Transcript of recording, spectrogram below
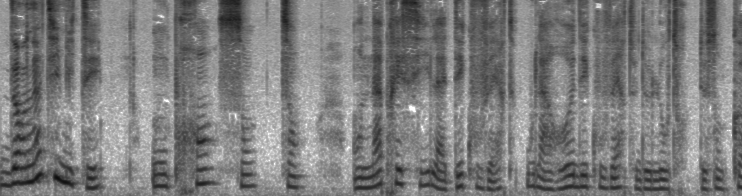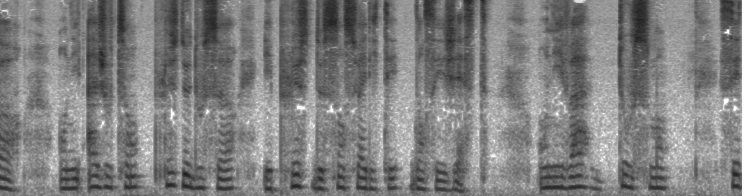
Dans l'intimité, on prend son temps. On apprécie la découverte ou la redécouverte de l'autre, de son corps, en y ajoutant plus de douceur et plus de sensualité dans ses gestes. On y va doucement. C'est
